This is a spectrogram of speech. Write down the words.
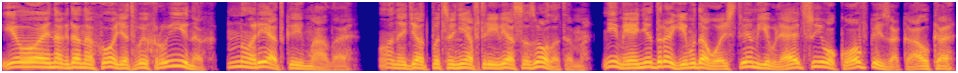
Его иногда находят в их руинах, но редко и мало. Он идет по цене в три веса золотом. Не менее дорогим удовольствием являются его ковка и закалка.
